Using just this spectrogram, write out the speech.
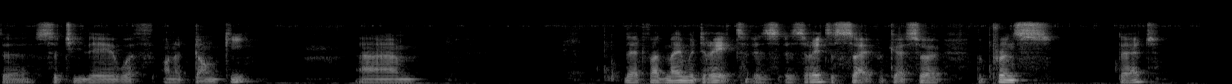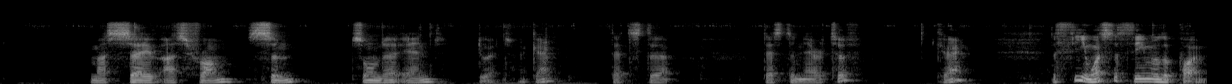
the city there with on a donkey um, that wat my moet red is is red to save okay? So the prince that must save us from sin sonde and do it okay? That's the that's the narrative okay? The theme what's the theme of the poem?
